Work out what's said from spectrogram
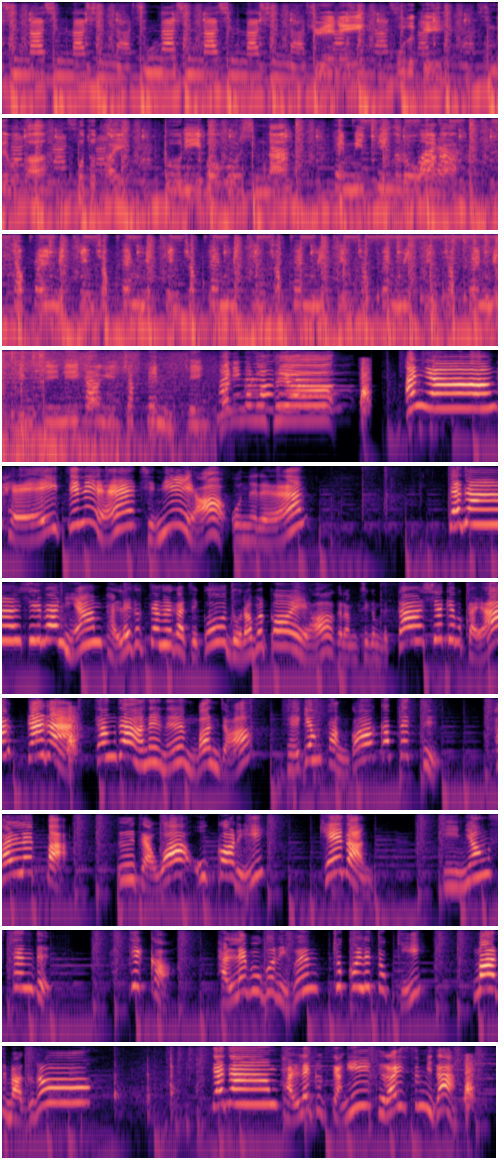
신나 신나 신나 신나 신나 신나 신나 Q&A 코드 게임. 성대모사 포토타입. 우리 보고 신나? 팬미팅으로 와라. 첫 팬미팅 첫 팬미팅 첫 팬미팅 첫 팬미팅 첫 팬미팅 첫 팬미팅. 진이 강이 첫 팬미팅. 많이 놀러오세요. 안녕! 헤이 찐이의 진이에요. 오늘은 짜잔! 실바니안 발레 극장을 가지고 놀아볼 거예요. 그럼 지금부터 시작해볼까요? 가가! 상자 안에는 먼저 배경판과 카페트, 발레바, 의자와 옷걸이, 계단, 인형 스탠드, 스티커, 발레복을 입은 초콜릿 토끼, 마지막으로 짜잔! 발레 극장이 들어있습니다.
